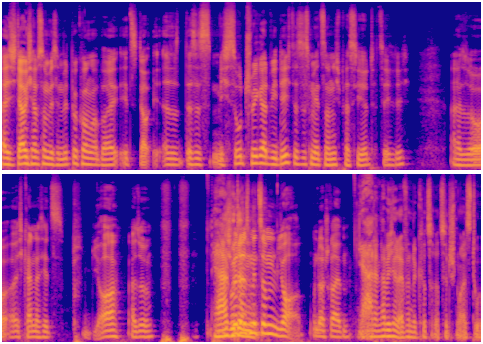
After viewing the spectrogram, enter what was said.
Also ich glaube, ich habe es noch ein bisschen mitbekommen, aber jetzt glaub, also dass es mich so triggert wie dich, das ist mir jetzt noch nicht passiert tatsächlich. Also ich kann das jetzt, ja, also Ja, ich gut, würde das mit so einem Ja unterschreiben. ja, dann habe ich halt einfach eine kürzere Zündschnur als du.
